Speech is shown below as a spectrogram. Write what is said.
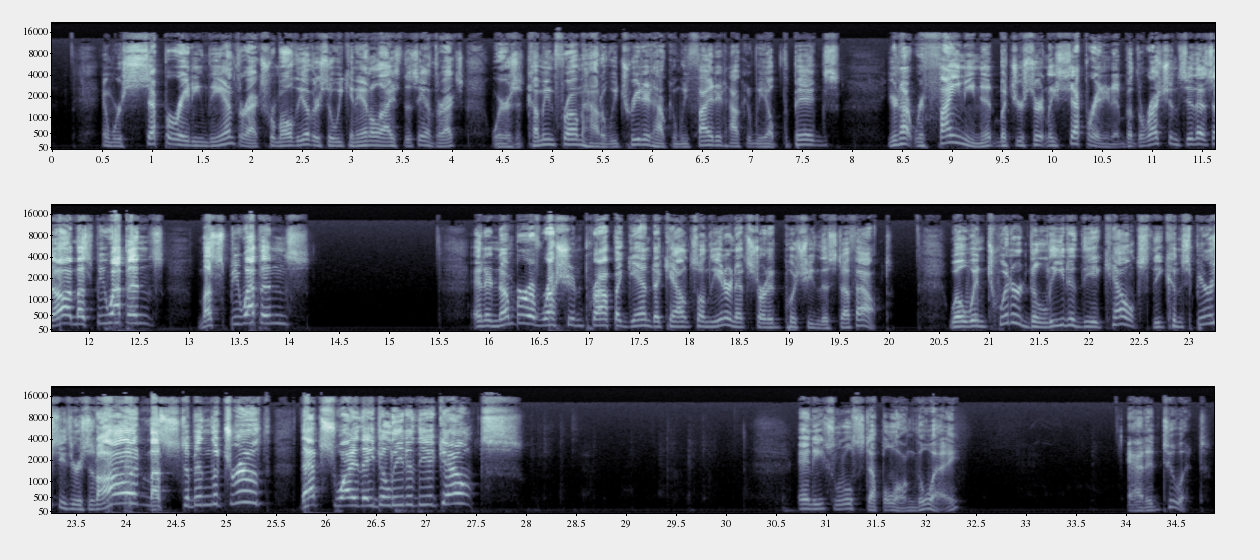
and we're separating the anthrax from all the others so we can analyze this anthrax. Where is it coming from? How do we treat it? How can we fight it? How can we help the pigs? You're not refining it, but you're certainly separating it. But the Russians do that. Say, oh, it must be weapons. Must be weapons. And a number of Russian propaganda accounts on the internet started pushing this stuff out. Well, when Twitter deleted the accounts, the conspiracy theorists said, oh, it must have been the truth. That's why they deleted the accounts. And each little step along the way added to it.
